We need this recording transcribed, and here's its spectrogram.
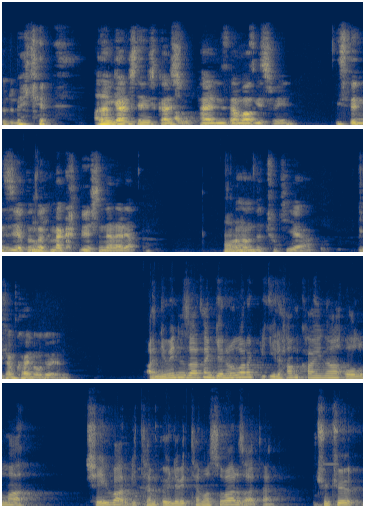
dur bekle. Adam gelmiş demiş kardeşim Tabii. hayalinizden vazgeçmeyin. İstediğinizi yapın. Hı. Bakın ben 41 yaşında neler yaptım. Hı O anlamda çok iyi ya. İlham kaynağı oluyor yani. Animenin zaten genel olarak bir ilham kaynağı olma şeyi var. Bir tem öyle bir teması var zaten. Çünkü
